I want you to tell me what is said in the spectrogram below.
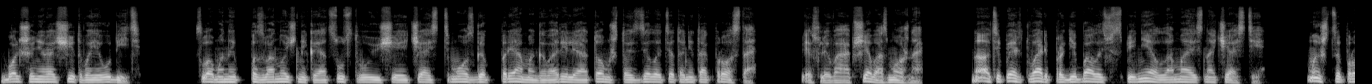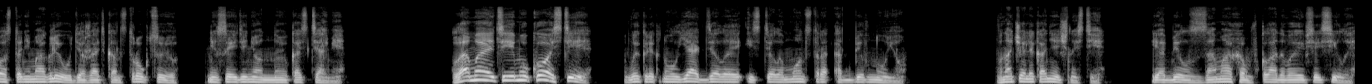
больше не рассчитывая убить. Сломанный позвоночник и отсутствующая часть мозга прямо говорили о том, что сделать это не так просто, если вообще возможно. Но теперь тварь прогибалась в спине, ломаясь на части. Мышцы просто не могли удержать конструкцию, не соединенную костями. «Ломайте ему кости!» — выкрикнул я, делая из тела монстра отбивную. В начале конечности. Я бил с замахом, вкладывая все силы,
